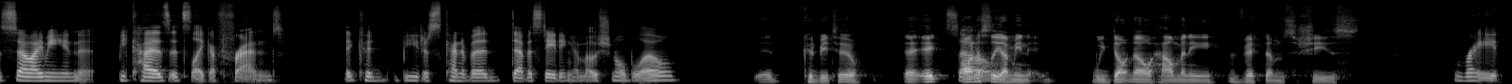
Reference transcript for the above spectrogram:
So, I mean, because it's like a friend, it could be just kind of a devastating emotional blow. It could be too. It, it honestly, I mean, eh, we don't know how many victims she's Right.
